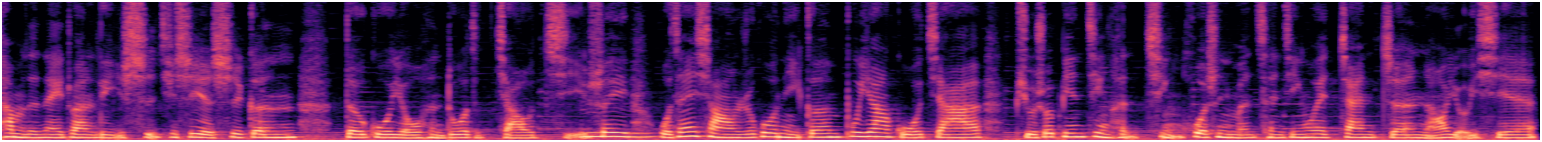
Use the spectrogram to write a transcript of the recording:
他们的那一段历史其实也是跟德国有很多的交集。所以我在想，如果你跟不一样国家，比如说边境很近，或者是你们曾经因为战争，然后有一些。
